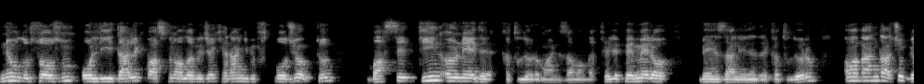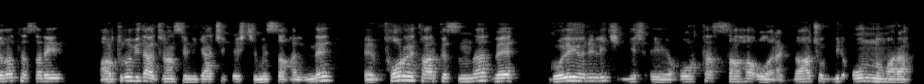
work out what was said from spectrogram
ne olursa olsun o liderlik vasfını alabilecek herhangi bir futbolcu yoktu. Bahsettiğin örneğe de katılıyorum aynı zamanda. Felipe Melo benzerliğine de katılıyorum. Ama ben daha çok Galatasaray'ın Arturo Vidal transferini gerçekleştirmesi halinde e, forvet arkasında ve gole yönelik bir e, orta saha olarak daha çok bir 10 numara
